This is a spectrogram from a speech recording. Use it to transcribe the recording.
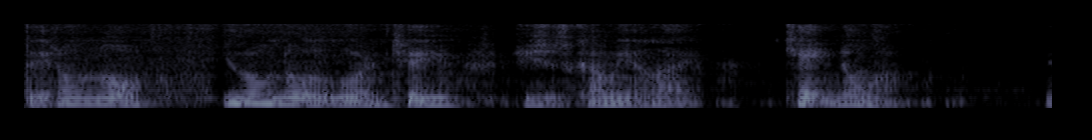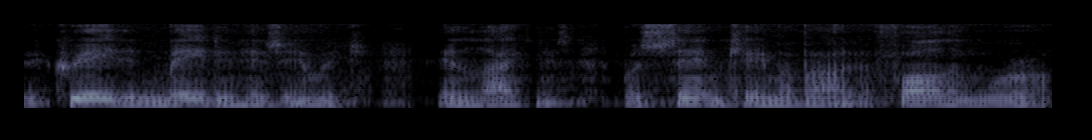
They don't know. You don't know the Lord until you Jesus come in your life. Can't know him. You're created and made in his image and likeness. But sin came about in a fallen world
